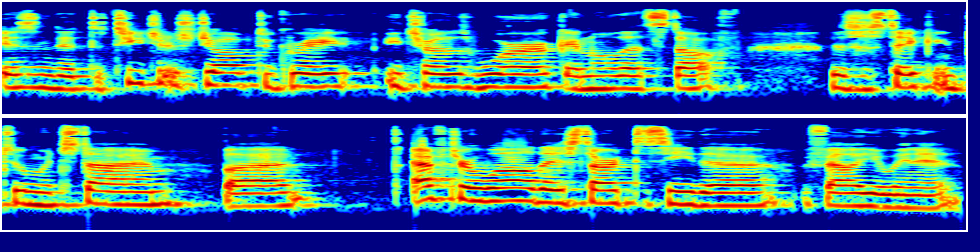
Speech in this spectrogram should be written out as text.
isn't it the teacher's job to grade each other's work and all that stuff? This is taking too much time." But after a while, they start to see the value in it.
